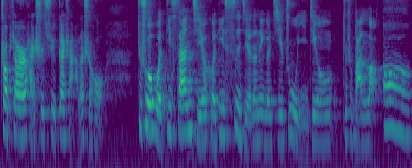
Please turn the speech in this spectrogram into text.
照片儿还是去干啥的时候，就说我第三节和第四节的那个脊柱已经就是弯了。哦，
